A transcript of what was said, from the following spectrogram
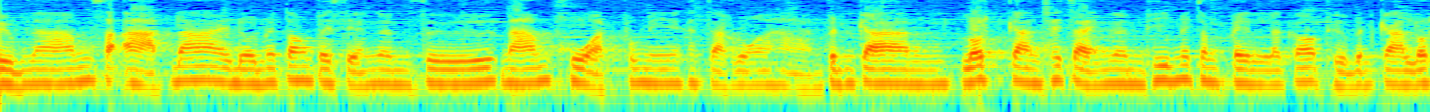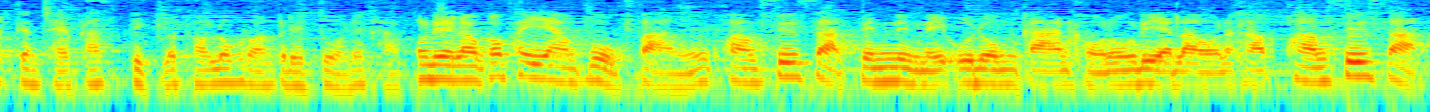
ดื่มน้ำสะอาดได้ โดยไม่ต้องไปเสียเงินซื้อน้ำขวดพวกนี้จากโรงอาหาร เป็นการลดการใช้จ่ายเงินที่ไม่จำเป็น แล้วก็ถือเป็นการลดการใช้พลาสติกลดภาวะโลกร้อนไปในตัวด้วยครับ โรงเรียนเราก็พยายามปลูกฝังความซื่อสัตย์เป็นหนึ่งในอุดมการณ์ของโรงเรียนเรานะครับ ความซื่อสัตย์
